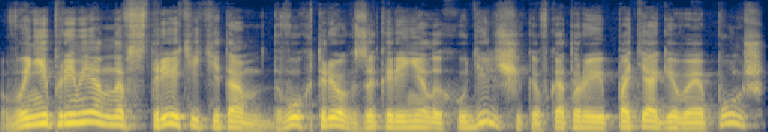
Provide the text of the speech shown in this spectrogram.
Вы непременно встретите там двух-трех закоренелых удильщиков, которые, потягивая пунш,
